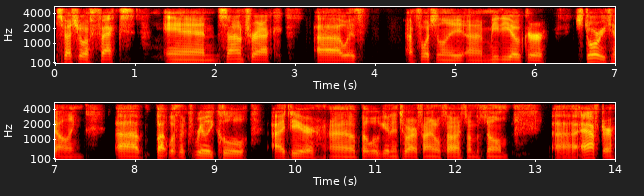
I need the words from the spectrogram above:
special effects and soundtrack uh, with unfortunately uh, mediocre storytelling, uh, but with a really cool idea. Uh, but we'll get into our final thoughts on the film uh, after.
